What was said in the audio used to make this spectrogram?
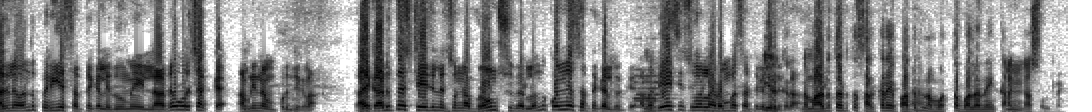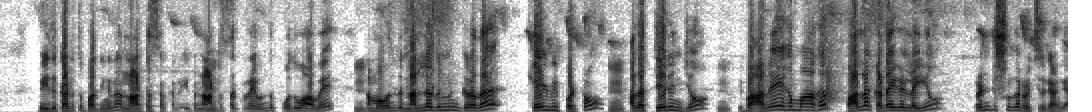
அதுல வந்து பெரிய சத்துக்கள் எதுவுமே இல்லாத ஒரு சக்கை அப்படின்னு நம்ம புரிஞ்சுக்கலாம். அதுக்கு அடுத்த ஸ்டேஜ்ல சொன்ன பிரவுன் சுகர்ல வந்து கொஞ்சம் சத்துக்கள் இருக்கு. அப்ப தேசி சுகர்ல ரொம்ப சத்துக்கள் இருக்கு. நம்ம அடுத்தடுத்த சர்க்கரையை பார்த்துட்டு நான் மொத்த பலனையும் கரெக்டா சொல்றேன். இப்போ இதுக்கு அடுத்து பாத்தீங்கன்னா நாட்டு சர்க்கரை. இப்போ நாட்டு சர்க்கரை வந்து பொதுவாவே. நம்ம வந்து நல்லதுங்கிறத கேள்விப்பட்டோம். அதை தெரிஞ்சோம். இப்போ அநேகமாக பல கடைகள்லையும் ரெண்டு சுகர் வச்சிருக்காங்க.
